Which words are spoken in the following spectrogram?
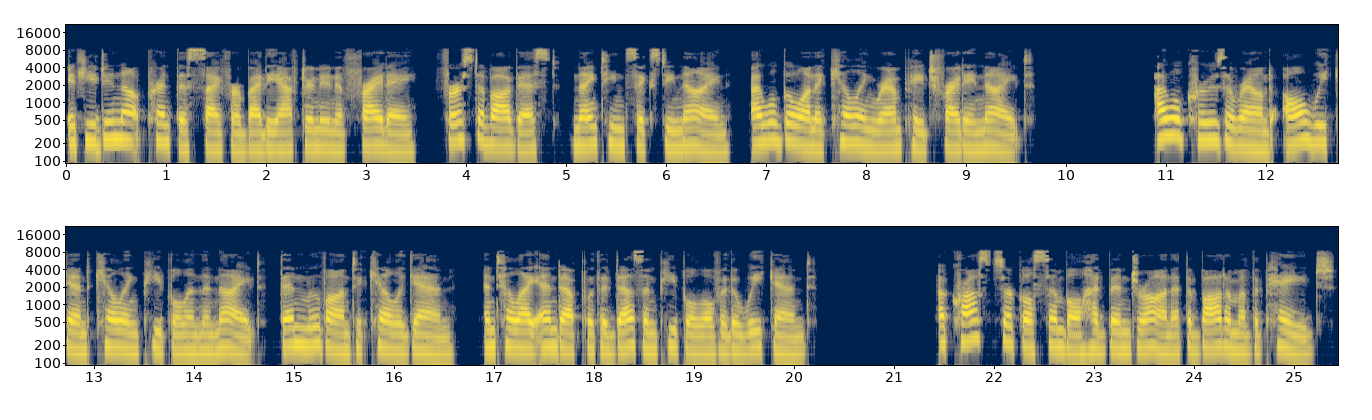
if you do not print this cipher by the afternoon of Friday, 1st of August, 1969, I will go on a killing rampage Friday night. I will cruise around all weekend killing people in the night, then move on to kill again, until I end up with a dozen people over the weekend. A crossed circle symbol had been drawn at the bottom of the page.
